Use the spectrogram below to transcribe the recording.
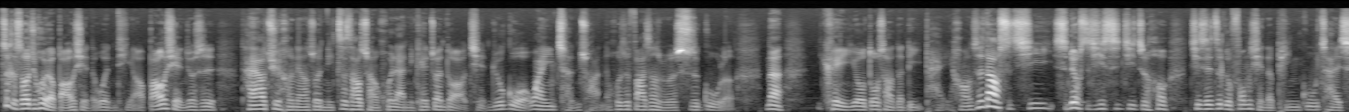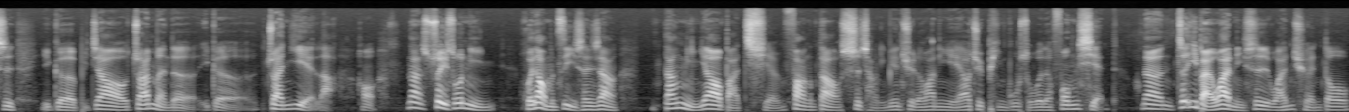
这个时候就会有保险的问题啊。保险就是他要去衡量说，你这艘船回来你可以赚多少钱？如果万一沉船了，或是发生什么事故了，那可以有多少的理赔？好，这到十七、十六、十七世纪之后，其实这个风险的评估才是一个比较专门的一个专业啦。好，那所以说你回到我们自己身上。当你要把钱放到市场里面去的话，你也要去评估所谓的风险。那这一百万你是完全都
